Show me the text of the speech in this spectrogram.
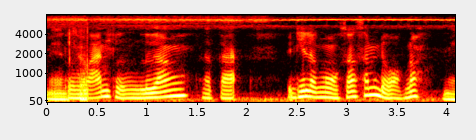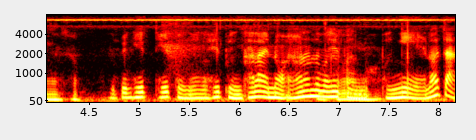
แมนเผิงครับหวานเผิงเหลืองแล้วก็เป็นเฮ็ดละโงงสองสามดอกเนาะแมนครับ หรือเป็นเฮ็ดเฮ็ดเผิงหยังก็เฮ็ดเผิงขลายหน่อยเท่านั้นหรือว่าเฮ็ดเผิงขลายหน่อยเผิงแหง่เนาะจ้ะ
